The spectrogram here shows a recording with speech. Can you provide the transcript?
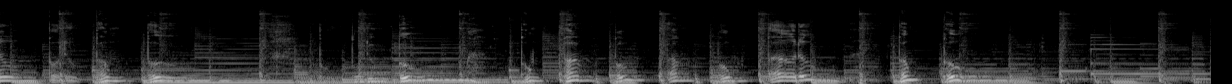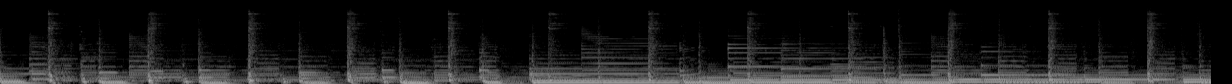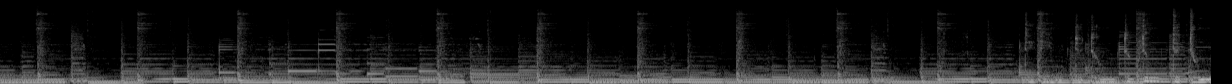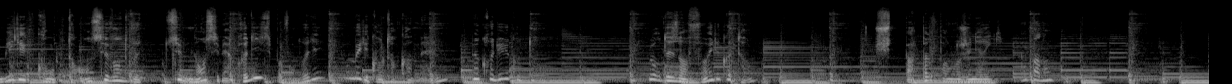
Ba-dum. C'est- mercredi, c'est pas vendredi. Oh, mais il est content quand même. Mercredi, il est content. Jour des enfants, il est content. Chut, parle pas pendant le générique. Ah, pardon.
